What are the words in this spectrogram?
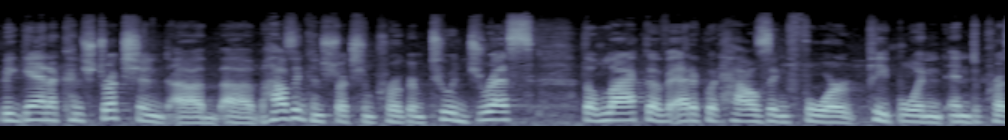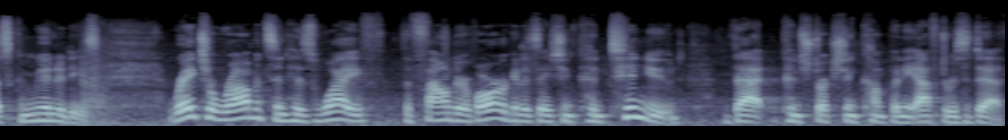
began a construction, uh, uh, housing construction program to address the lack of adequate housing for people in, in depressed communities. Rachel Robinson, his wife, the founder of our organization, continued that construction company after his death.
